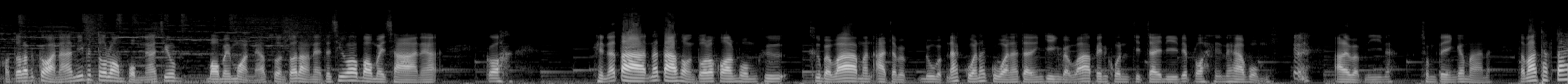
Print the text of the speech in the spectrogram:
ขอตัวลาไปก่อนนะอันนี่เป็นตัวรองผมนะชื่อว่าเบาใบหม่อนนะครับส่วนตัวหลังเนี่ยจะชื่อว่าเบาใบชานะฮะก็ เห็นหน้าตาหน้าตาสองตัวละครผมคือ คือแบบว่ามันอาจจะแบบดูแบบน่ากลัวน่ากลัวนะแต่จริงๆแบบว่าเป็นคนจิตใจดีเรียบร้อยนะครับผม อะไรแบบนี้นะชมเตงก็มานะสามารถทักได้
